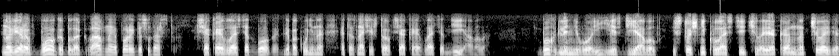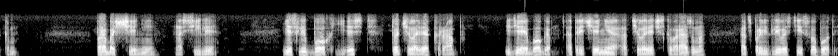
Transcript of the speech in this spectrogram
Но вера в Бога была главной опорой государства. Всякая власть от Бога. Для Бакунина это значит, что всякая власть от дьявола. Бог для него и есть дьявол, источник власти человека над человеком. Порабощение, насилие. Если Бог есть, то человек — раб. Идея Бога — отречение от человеческого разума, от справедливости и свободы.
